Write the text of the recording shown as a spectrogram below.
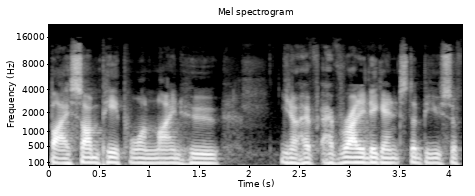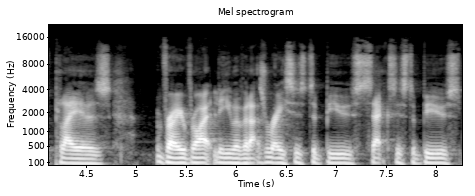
by some people online who, you know, have, have rallied against abuse of players very rightly, whether that's racist abuse, sexist abuse,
